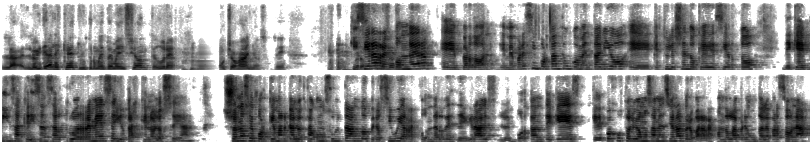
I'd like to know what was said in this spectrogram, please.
lo ideal es que tu instrumento de medición te dure muchos años, ¿sí? Quisiera responder, eh, perdón, eh, me parece importante un comentario eh, que estoy leyendo que es cierto de que hay pinzas que dicen ser True RMS y otras que no lo sean. Yo no sé por qué marca lo está consultando, pero sí voy a responder desde Gralf lo importante que es, que después justo lo íbamos a mencionar, pero para responder la pregunta a la persona,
